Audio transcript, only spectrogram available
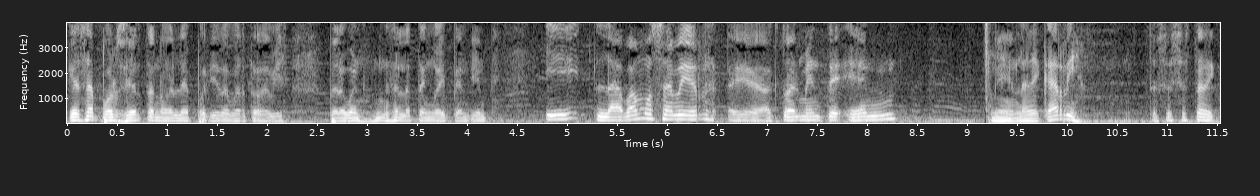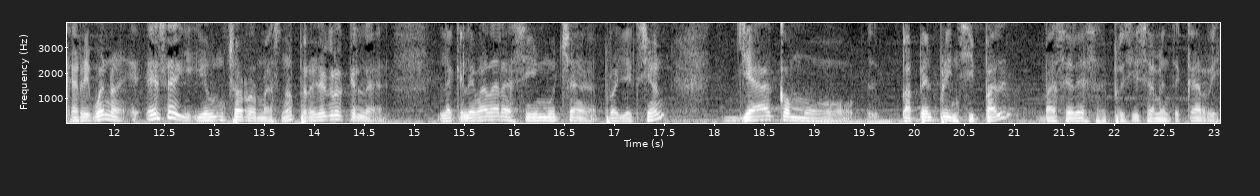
Que esa, por cierto, no la he podido ver todavía. Pero bueno, esa la tengo ahí pendiente. Y la vamos a ver eh, actualmente en, en la de Carrie. Entonces esta de Carrie, bueno, e- esa y un chorro más, ¿no? Pero yo creo que la, la que le va a dar así mucha proyección, ya como papel principal, va a ser esa, precisamente Carrie.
